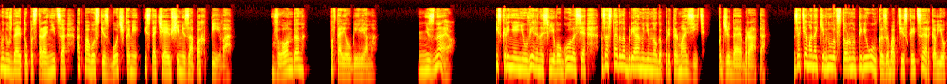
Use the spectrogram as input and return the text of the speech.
вынуждая тупо сторониться от повозки с бочками, источающими запах пива. «В Лондон?» — повторил Уильям. «Не знаю». Искренняя неуверенность в его голосе заставила Бриану немного притормозить, поджидая брата. Затем она кивнула в сторону переулка за баптистской церковью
